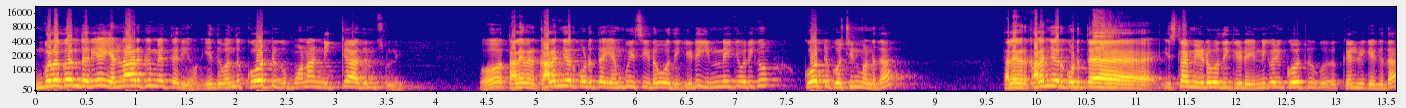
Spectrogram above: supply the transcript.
உங்களுக்கும் தெரியும் எல்லாருக்குமே தெரியும். இது வந்து கோர்ட்டுக்கு போனால் நிற்காதுன்னு சொல்லி. இப்போது தலைவர் கலைஞர் கொடுத்த எம்பிசி இடஒதுக்கீடு இன்றைக்கு வரைக்கும் கோர்ட்டு கொஸ்டின் பண்ணுதா? தலைவர் கலைஞர் கொடுத்த இஸ்லாமிய இடஒதுக்கீடு இன்றைக்கு வரைக்கும் கோர்ட்டு கேள்வி கேட்குதா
